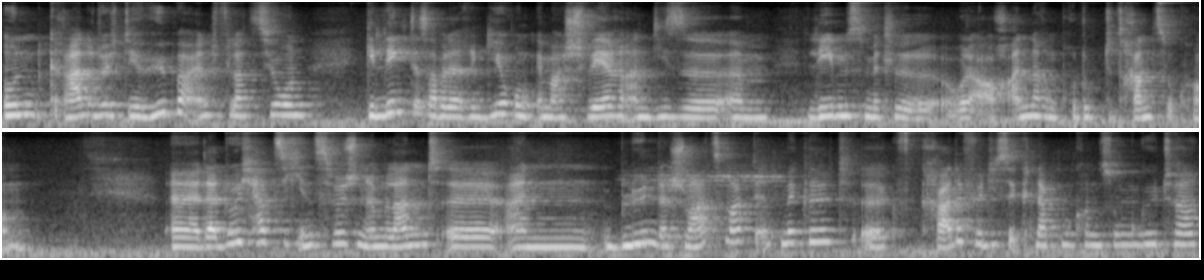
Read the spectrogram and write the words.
Und gerade durch die Hyperinflation gelingt es aber der Regierung immer schwerer, an diese ähm, Lebensmittel oder auch anderen Produkte dranzukommen. Äh, dadurch hat sich inzwischen im Land äh, ein blühender Schwarzmarkt entwickelt, äh, gerade für diese knappen Konsumgüter.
